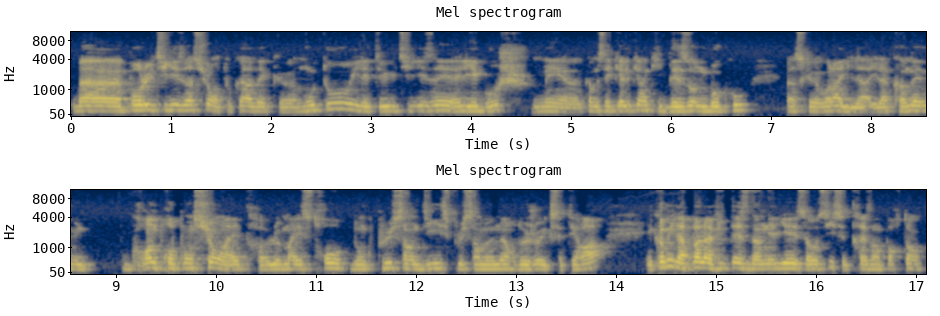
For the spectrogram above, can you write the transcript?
Bah, pour l'utilisation, en tout cas avec euh, Moutou, il était utilisé ailier gauche, mais comme c'est quelqu'un qui dézone beaucoup, parce que voilà, il a, il a quand même une grande propension à être le maestro, donc plus un 10, plus un meneur de jeu, etc. Et comme il n'a pas la vitesse d'un ailier, ça aussi c'est très important.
